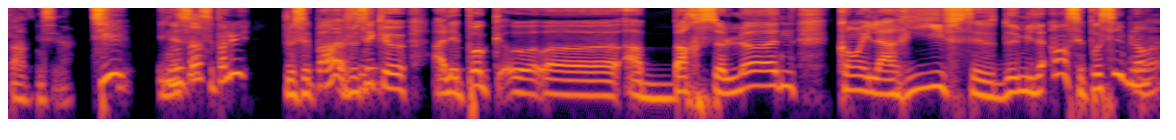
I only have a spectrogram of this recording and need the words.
Pardon, c'est là. Si, Iniesta, c'est pas lui. Je sais pas. Je c'est- sais que à l'époque, euh, euh, à Barcelone, quand il arrive, c'est 2001. C'est possible, hein. Ouais.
